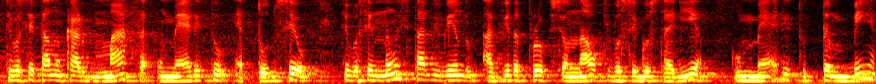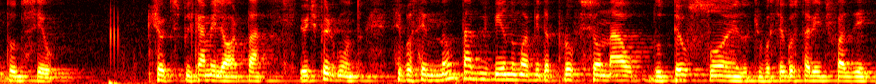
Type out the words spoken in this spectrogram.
Se você está num cargo massa, o mérito é todo seu. Se você não está vivendo a vida profissional que você gostaria, o mérito também é todo seu. Deixa eu te explicar melhor, tá? Eu te pergunto, se você não está vivendo uma vida profissional do teu sonho, do que você gostaria de fazer,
